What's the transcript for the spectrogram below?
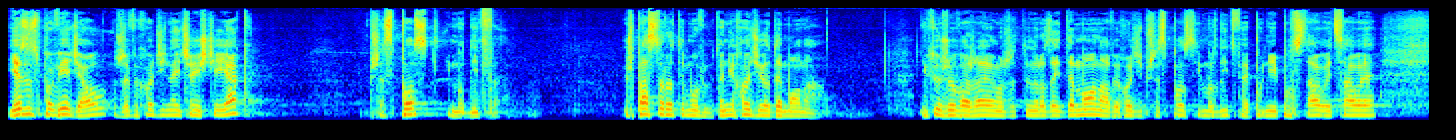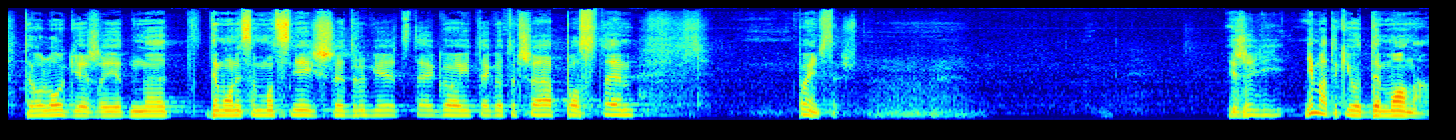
Jezus powiedział, że wychodzi najczęściej jak? Przez post i modlitwę. Już pastor o tym mówił. To nie chodzi o demona. Niektórzy uważają, że ten rodzaj demona wychodzi przez post i modlitwę. Później powstały całe teologie, że jedne demony są mocniejsze, drugie tego i tego, to trzeba postem. Pojęć coś. Jeżeli nie ma takiego demona,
